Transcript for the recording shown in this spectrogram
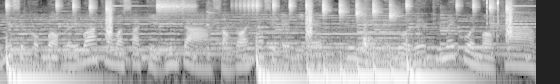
2026 บอกเลยว่า Kawasaki Ninja 250 ABS คือหนึ่งในตัวเลือกที่ไม่ควรมองข้าม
